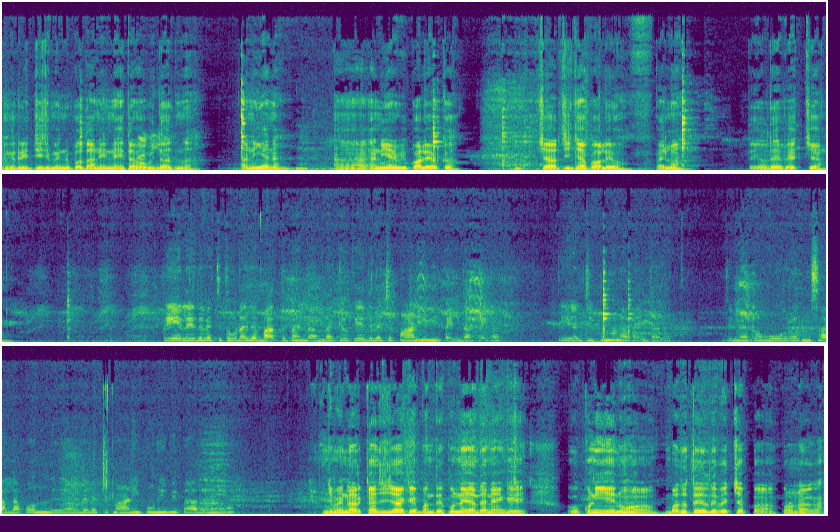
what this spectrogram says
ਅੰਗਰੇਜ਼ੀ ਚ ਮੈਨੂੰ ਪਤਾ ਨਹੀਂ ਨਹੀਂ ਤਾਂ ਮੈਂ ਉਹ ਵੀ ਦੱਸ ਦਿੰਦਾ। ਅਨੀਅਨ। ਹਾਂ ਅਨੀਅਨ ਵੀ ਪਾ ਲਿਓ ਇੱਕ। ਚਾਰ ਚੀਜ਼ਾਂ ਪਾ ਲਿਓ ਪਹਿਲਾਂ ਤੇਲ ਦੇ ਵਿੱਚ। ਤੇਲ ਇਹਦੇ ਵਿੱਚ ਥੋੜਾ ਜਿਹਾ ਵੱਧ ਪੈਂਦਾ ਹੁੰਦਾ ਕਿਉਂਕਿ ਇਹਦੇ ਵਿੱਚ ਪਾਣੀ ਨਹੀਂ ਪੈਂਦਾ ਹੈਗਾ। ਤੇਲ ਜੀ ਭੁੰਨਣਾ ਪੈਂਦਾ ਹੈ ਜਿਵੇਂ ਆਪਾਂ ਹੋਰ ਮਸਾਲਾ ਭੁੰਨਦੇ ਆ ਉਹਦੇ ਵਿੱਚ ਪਾਣੀ ਪੂਣੀ ਵੀ ਪਾ ਦਿੰਦੇ ਆ। ਜਿਵੇਂ ਨਰਕਾਂ 'ਚ ਜਾ ਕੇ ਬੰਦੇ ਭੁੰਨੇ ਜਾਂਦੇ ਨੇਗੇ ਉਹ ਕੁਣੀ ਇਹਨੂੰ ਵੱਧ ਤੇਲ ਦੇ ਵਿੱਚ ਆਪਾਂ ਭੁੰਨਾਗਾ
